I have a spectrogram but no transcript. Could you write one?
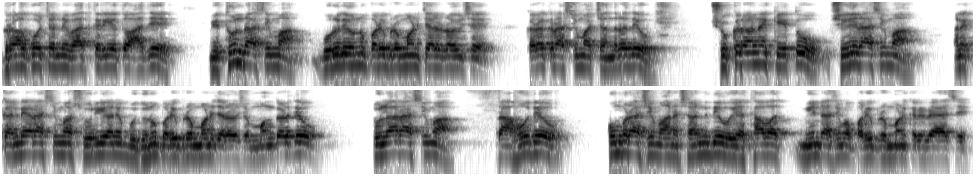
ગ્રહ ગોચરની વાત કરીએ, તો આજે મિથુન રાશિમાં ગુરુદેવનું પરિભ્રમણ ચાલી રહ્યું છે. કર્ક રાશિમાં ચંદ્રદેવ, શુક્ર અને કેતુ સિંહ રાશિમાં અને કન્યા રાશિમાં સૂર્ય અને બુધનું પરિભ્રમણ રહ્યું છે. મંગળદેવ તુલા રાશિમાં રાહુદેવ કુંભ રાશિમાં અને શનિદેવ યથાવત મીન રાશિમાં પરિભ્રમણ કરી રહ્યા છે.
